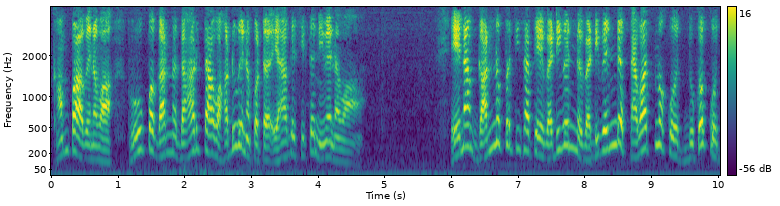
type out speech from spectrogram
කම්පා වෙනවා. රූප ගන්න ධාරිතාව අඩු වෙනකොට එයාගේ සිත නිවෙනවා. එහෙනම් ගන්න ප්‍රතිශතය වැඩි වෙන්න වැඩි වෙන්න පැවැත්මකුත් දුකකුත්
